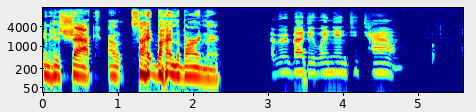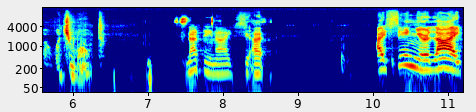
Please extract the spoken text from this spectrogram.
in his shack outside behind the barn there. Everybody went into town. Well, what you want? Nothing. I see. I. I seen your light.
